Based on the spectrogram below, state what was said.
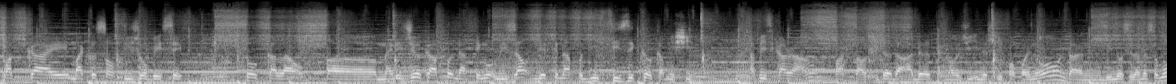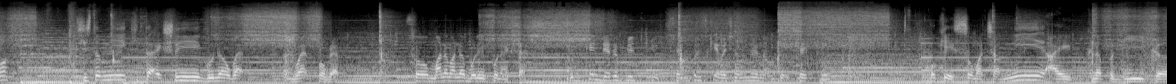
pakai Microsoft Visual Basic. So kalau uh, manager ke apa nak tengok result dia kena pergi physical kat machine. Tapi sekarang pasal kita dah ada teknologi industri 4.0 dan Windows 11 semua, sistem ni kita actually guna web web program. So mana-mana boleh pun access. Mungkin dia ada boleh tunjuk sampel sikit macam mana nak untuk checking Okay, so macam ni I kena pergi ke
